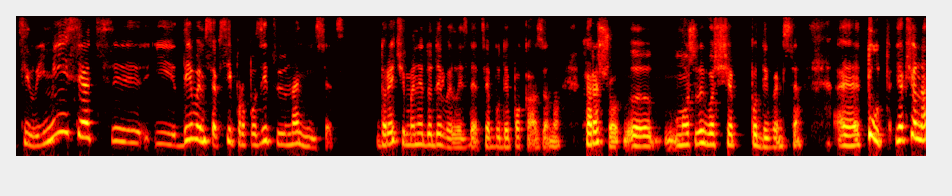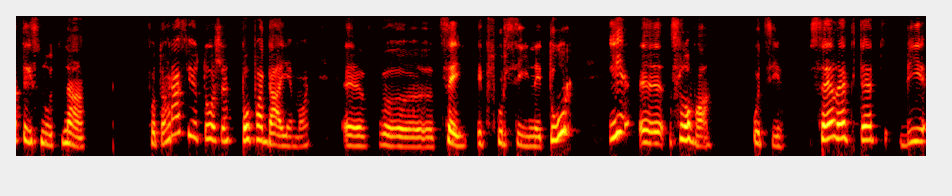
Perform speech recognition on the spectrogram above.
цілий місяць е, і дивимося всі пропозиції на місяць. До речі, ми не додивились, де це буде показано. Хорошо, е, можливо, ще подивимося. Е, Тут, якщо натиснуть на фотографію, теж попадаємо в цей екскурсійний тур і слова оці Selected be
